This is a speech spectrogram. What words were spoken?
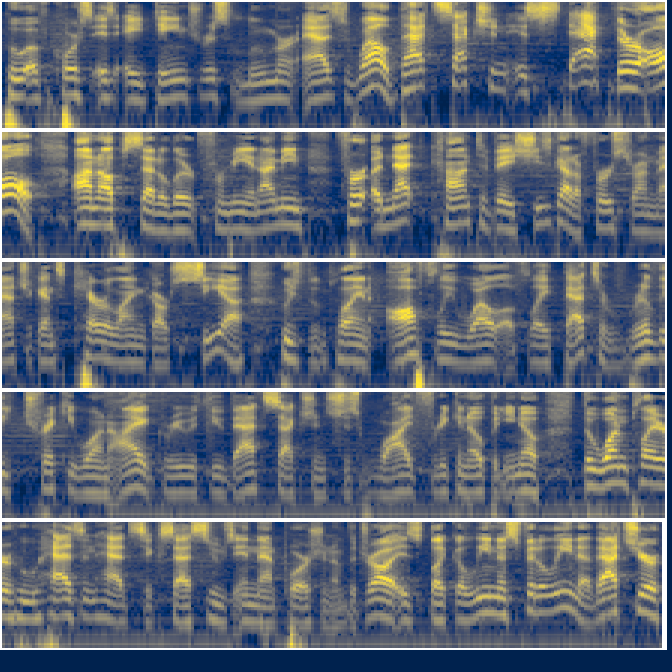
who, of course, is a dangerous loomer as well. That section is stacked. They're all on upset alert for me. And I mean, for Anett Kontaveit, she's got a first round match against Caroline Garcia, who's been playing awfully well of late. That's a really tricky one. I agree with you. That section's just wide freaking open. You know, the one player who has hasn't had success who's in that portion of the draw is like Alina Svitolina. That's your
